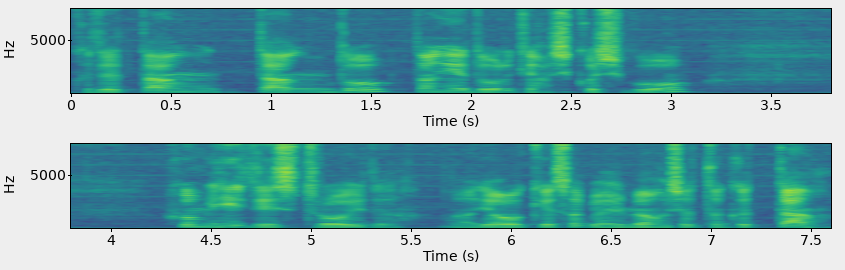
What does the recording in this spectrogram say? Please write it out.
그들의 땅 땅도 땅에도 이렇게 하실 것이고. whom he destroyed 아, 여호와께서 멸망하셨던 그 땅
